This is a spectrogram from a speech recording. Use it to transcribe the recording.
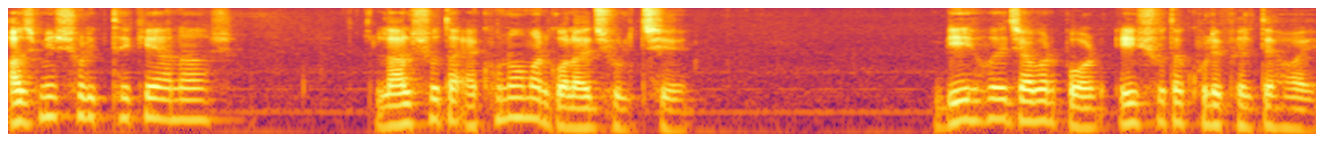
আজমির শরীফ থেকে আনা লাল সুতা এখনও আমার গলায় ঝুলছে। বিয়ে হয়ে যাওয়ার পর এই সুতা খুলে ফেলতে হয়।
